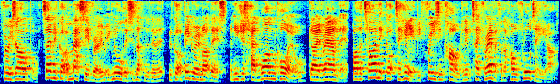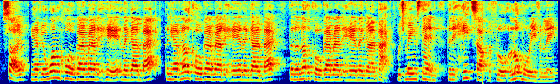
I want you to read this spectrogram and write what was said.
For example, say we've got a massive room, ignore this, there's nothing to do with it. We've got a big room like this, and you just had one coil going around it. By the time it got to here, it'd be freezing cold, and it would take forever for the whole floor to heat up. So, you have your one coil going around it here, and then going back, then you have another coil going around it here, and then going back, then another coil going around it here and then going back, which means then that it heats up the floor a lot more evenly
